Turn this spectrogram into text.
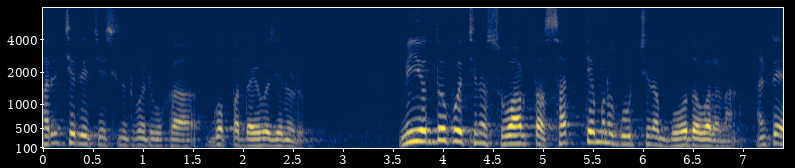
పరిచర్య చేసినటువంటి ఒక గొప్ప దైవజనుడు. మీ యొద్దకు వచ్చిన సువార్త సత్యమును గూర్చిన బోధ వలన అంటే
